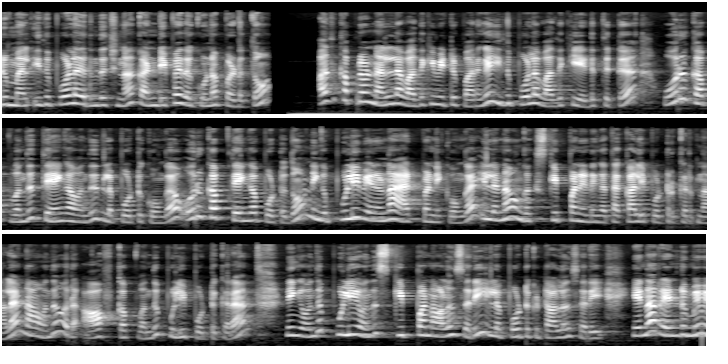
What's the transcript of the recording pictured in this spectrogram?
இருமல் இது போல் இருந்துச்சுன்னா கண்டிப்பாக இதை குணப்படுத்தும். அதுக்கப்புறம் நல்லா வதக்கி விட்டு பாருங்கள் இது போல் வதக்கி எடுத்துட்டு ஒரு கப் வந்து தேங்காய் வந்து இதில் போட்டுக்கோங்க. ஒரு கப் தேங்காய் போட்டதும் நீங்கள் புளி வேணும்னா ஆட் பண்ணிக்கோங்க. இல்லைனா உங்கள் ஸ்கிப் பண்ணிவிடுங்க தக்காளி போட்டிருக்கிறதுனால நான் வந்து ஒரு ஆஃப் கப் வந்து புளி போட்டுக்கிறேன். நீங்கள் வந்து புளியை வந்து ஸ்கிப் பண்ணாலும் சரி இல்லை போட்டுக்கிட்டாலும் சரி ஏன்னா ரெண்டுமே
